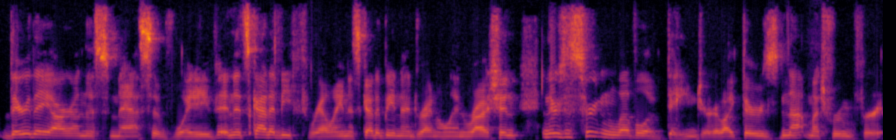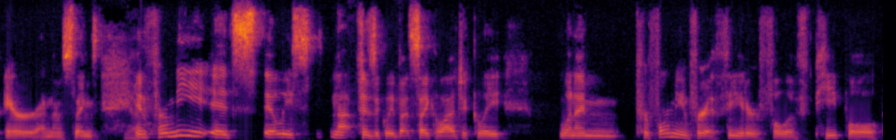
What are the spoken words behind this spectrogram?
there they are on this massive wave, and it's got to be thrilling. It's got to be an adrenaline rush, and and there's a certain level of danger. Like there's not much room for error on those things. Yeah. And for me, it's at least not physically, but psychologically. When I'm performing for a theater full of people,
